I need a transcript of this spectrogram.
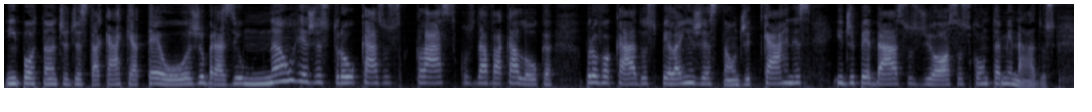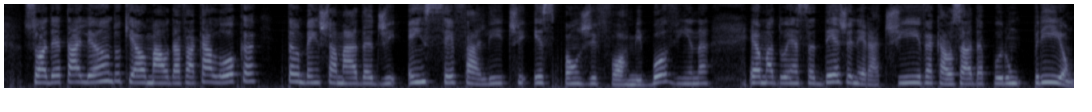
Importante destacar que até hoje o Brasil não registrou casos clássicos da vaca louca provocados pela ingestão de carnes e de pedaços de ossos contaminados. Só detalhando que é o mal da vaca louca também chamada de encefalite espongiforme bovina, é uma doença degenerativa causada por um prion,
